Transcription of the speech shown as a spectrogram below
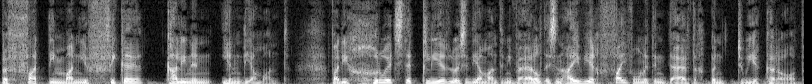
bevat die magnifieke Cullinan 1 diamant wat die grootste kleurlose diamant in die wêreld is en hy weeg 530.2 karaat.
